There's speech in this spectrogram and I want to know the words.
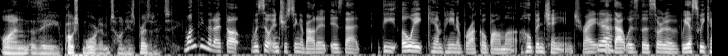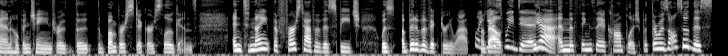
on the postmortems on his presidency. One thing that I thought was so interesting about it is that the 08 campaign of Barack Obama, Hope and Change, right? Yeah. That that was the sort of yes we can, hope and change were the the bumper sticker slogans. And tonight the first half of his speech was a bit of a victory lap Like, yes, we did. Yeah, and the things they accomplished. But there was also this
